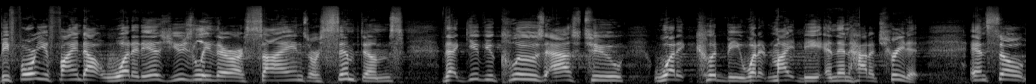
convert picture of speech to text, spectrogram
before you find out what it is, usually there are signs or symptoms that give you clues as to what it could be, what it might be, and then how to treat it. And so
